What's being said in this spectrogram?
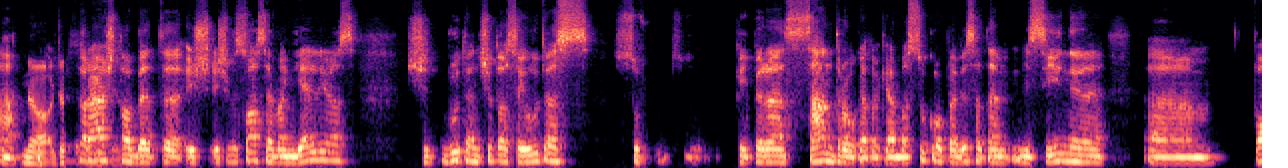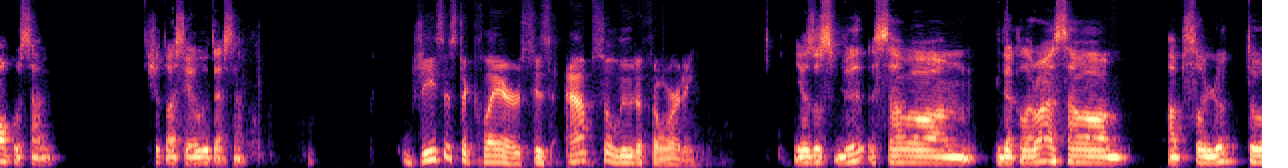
Ah, No, just viso rašto, bet uh, iš, iš visos Evangelijos šit, būtent šitos eilutės su, kaip yra santrauka tokia, arba sukaupia visą tą misijinį um, fokusą šitose eilutėse. Jesus declares his absolute authority. Jėzus savo, um, deklaruoja savo absoliutų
